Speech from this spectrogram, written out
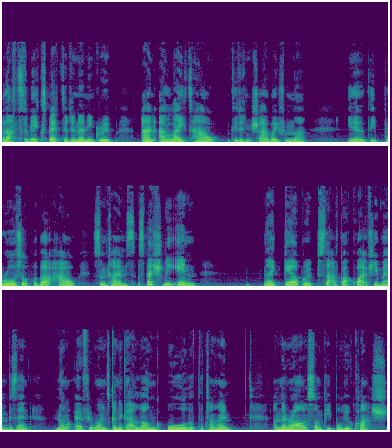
But that's to be expected in any group. And I liked how they didn't shy away from that. You know, they brought up about how sometimes, especially in like girl groups that have got quite a few members in, not everyone's going to get along all of the time. And there are some people who clash.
